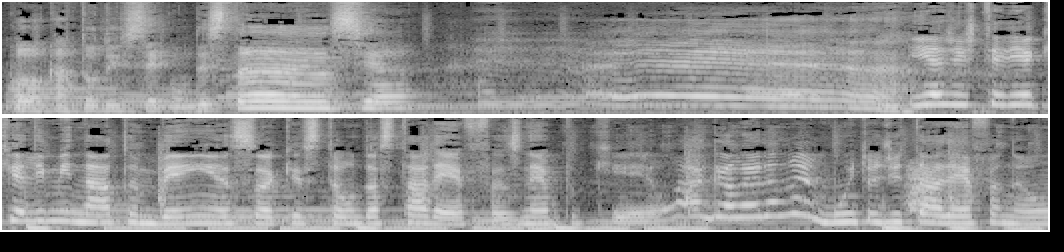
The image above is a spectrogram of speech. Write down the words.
colocar tudo em segunda instância. É. E a gente teria que eliminar também essa questão das tarefas, né? Porque a galera não é muito de tarefa, não.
